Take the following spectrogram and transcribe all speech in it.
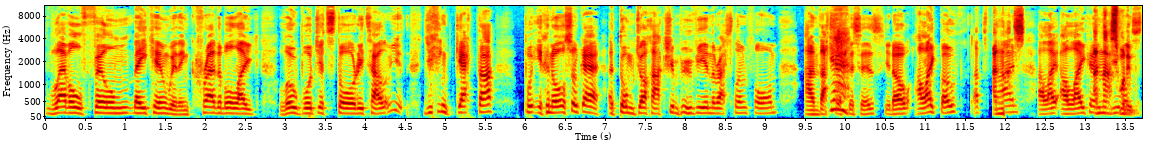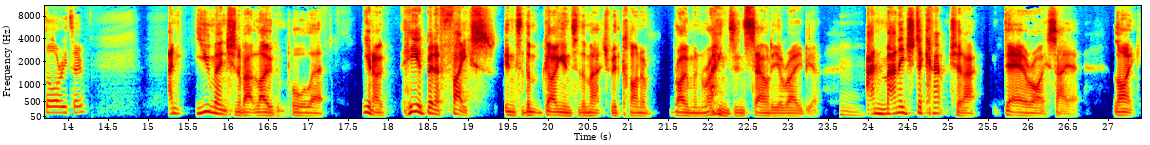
level filmmaking with incredible like low budget storytelling. You you can get that, but you can also get a dumb jock action movie in the wrestling form, and that's Yeah. what this is. You know, I like both. That's fine. that's- I like I like a and that's what nuanced it- story too. And you mentioned about Logan Paul there. You know, he had been a face into the going into the match with kind of Roman Reigns in Saudi Arabia Hmm. and managed to capture that, dare I say it. Like,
